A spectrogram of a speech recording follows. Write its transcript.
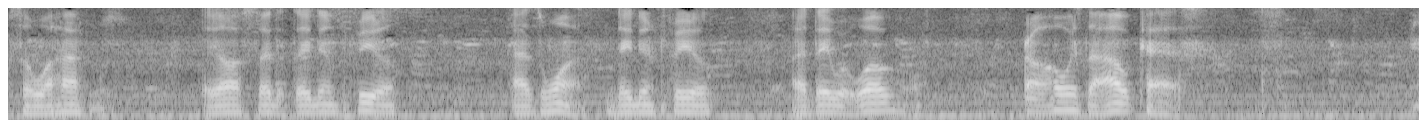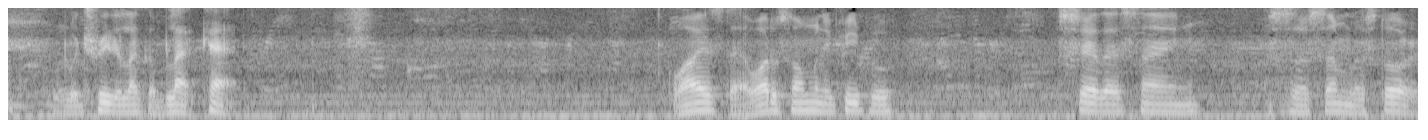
So what happens? They all said that they didn't feel as one. They didn't feel like they were welcome. Or always the outcast. We were treated like a black cat. Why is that? Why do so many people share that same, a similar story?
